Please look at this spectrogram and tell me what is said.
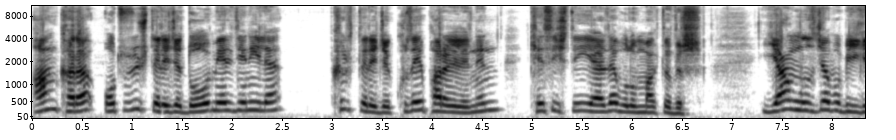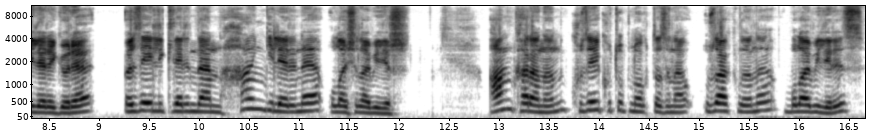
Ankara 33 derece doğu meridyeni ile 40 derece kuzey paralelinin kesiştiği yerde bulunmaktadır. Yalnızca bu bilgilere göre özelliklerinden hangilerine ulaşılabilir? Ankara'nın kuzey kutup noktasına uzaklığını bulabiliriz.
